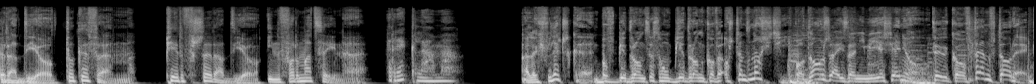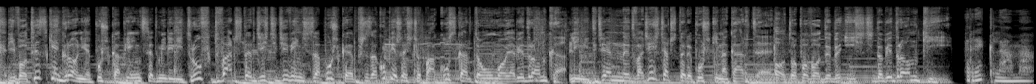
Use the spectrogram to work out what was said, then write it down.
Radio TOK FM. Pierwsze radio informacyjne. Reklama. Ale chwileczkę, bo w Biedronce są biedronkowe oszczędności. Podążaj za nimi jesienią. Tylko w ten wtorek. Piwotyskie gronie puszka 500 ml, 2,49 za puszkę przy zakupie sześciopaku z kartą Moja Biedronka. Limit dzienny 24 puszki na kartę. Oto powody, by iść do Biedronki. Reklama.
